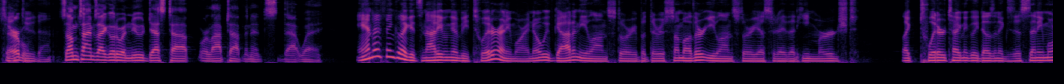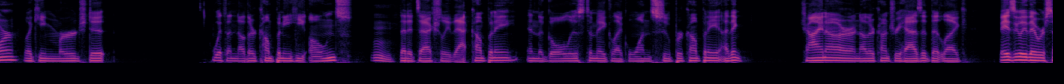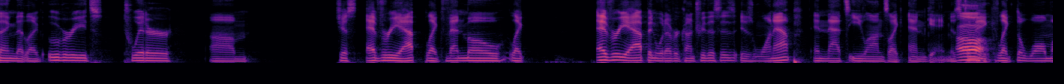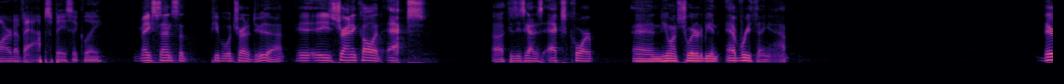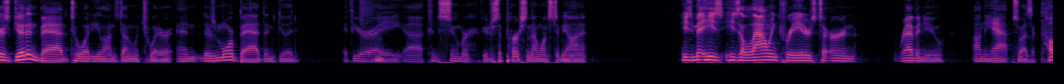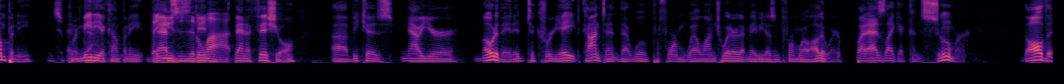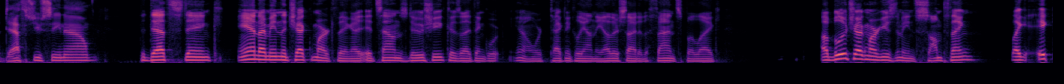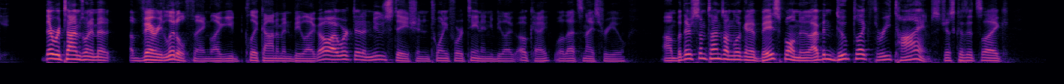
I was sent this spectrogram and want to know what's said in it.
Terrible. Can't do that. Sometimes I go to a new desktop or laptop and it's that way. And I think like it's not even going to be Twitter anymore. I know we've got an Elon story, but there was some other Elon story yesterday that he merged. Like Twitter technically doesn't exist anymore. Like he merged it with another company he owns. Mm. That it's actually that company, and the goal is to make like one super company. I think China or another country has it that like basically they were saying that like Uber Eats, Twitter, um, just every app like Venmo, like every app in whatever country this is is one app, and that's Elon's like end game is Oh. to make like the Walmart of apps, basically. Makes sense that people would try to do that. He's trying to call it X because he's got his X Corp and he wants Twitter to be an everything app. There's good and bad to what Elon's done with Twitter, and there's more bad than good if you're a uh, consumer, if you're just a person that wants to be on it. He's he's he's allowing creators to earn revenue on the app. So as a company and that. media company That that's uses it a lot. beneficial uh, because now you're motivated to create content that will perform well on Twitter that maybe doesn't perform well otherwhere. But as like a consumer, all the deaths you see now, The death stink, and I mean the check mark thing. I, it sounds douchey because I think we're you know we're technically on the other side of the fence, but like a blue check mark used to mean something. Like it, there were times when it meant a very little thing. Like you'd click on them and be like, "Oh, I worked at a news station in 2014," and you'd be like, "Okay, well that's nice for you." Um, but there's sometimes I'm looking at baseball news. I've been duped like three times just because it's like,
